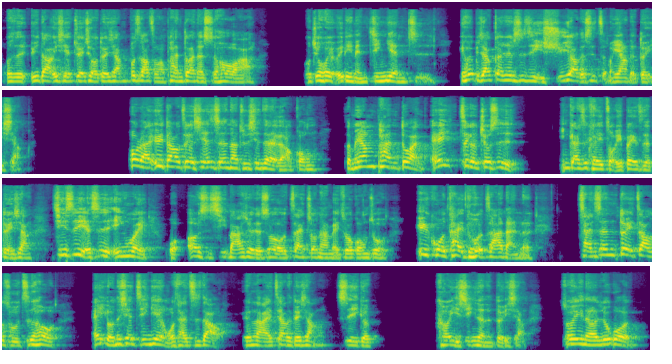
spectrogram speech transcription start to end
或者遇到一些追求对象不知道怎么判断的时候啊。我就会有一点点经验值，也会比较更认识自己需要的是怎么样的对象。后来遇到这个先生呢，就是现在的老公，怎么样判断？哎，这个就是应该是可以走一辈子的对象。其实也是因为我二十七八岁的时候在中南美洲工作，遇过太多渣男了，产生对照组之后，哎，有那些经验，我才知道原来这样的对象是一个可以信任的对象。所以呢，如果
